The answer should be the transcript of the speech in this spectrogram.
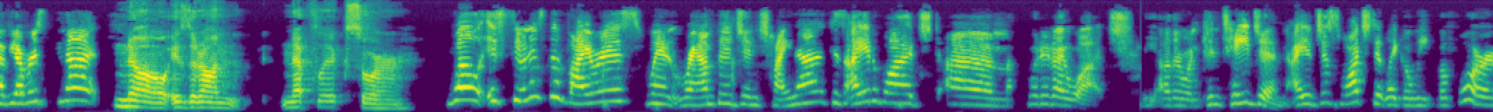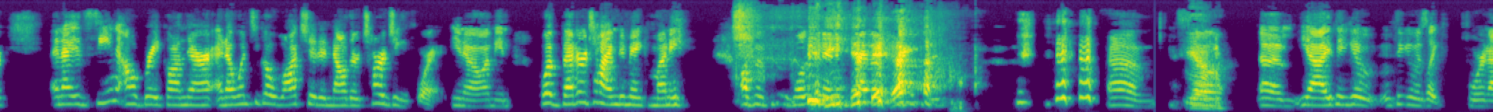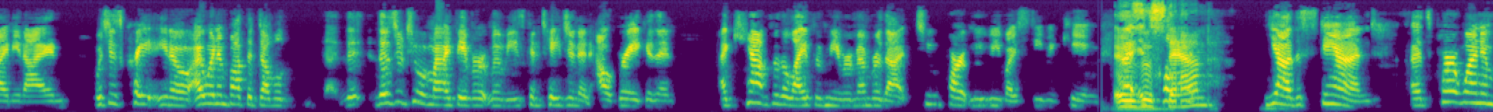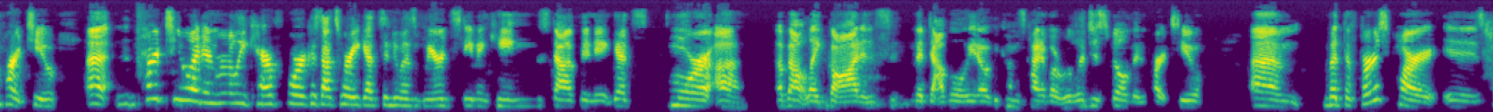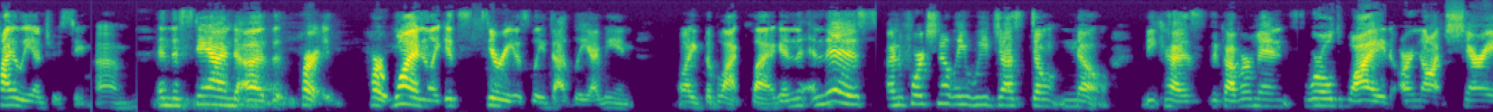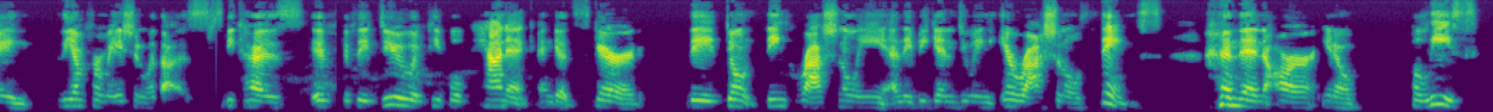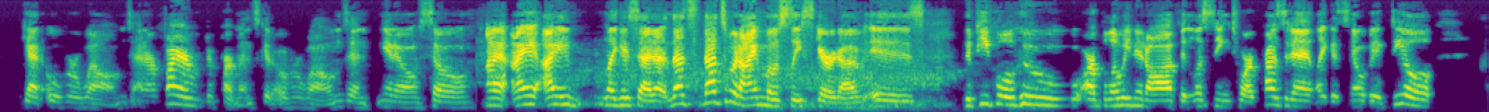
have you ever seen that? no, is it on Netflix or Well, as soon as the virus went rampage in China, because I had watched, um, what did I watch? The other one, Contagion. I had just watched it like a week before and I had seen Outbreak on there and I went to go watch it and now they're charging for it. You know, I mean, what better time to make money off of people than any kind of crisis? um, so, Yeah. um, yeah, I think it, I think it was like four ninety nine, which is crazy. You know, I went and bought the double. Th- those are two of my favorite movies, Contagion and Outbreak, and then I can't for the life of me remember that two part movie by Stephen King. is Uh, the called- stand? Yeah, The Stand. It's part one and part two. Uh, part two I didn't really care for because that's where he gets into his weird Stephen King stuff, and it gets more uh about like God and the devil. You know, it becomes kind of a religious film in part two. Um, but the first part is highly interesting. Um, and the stand, uh, the part part one, like it's seriously deadly. I mean, like the Black Plague. And, and this, unfortunately, we just don't know because the governments worldwide are not sharing the information with us because if if they do and people panic and get scared they don't think rationally and they begin doing irrational things. And then our you know police get overwhelmed and our fire departments get overwhelmed and you know so I, I i like i said uh, that's that's what i'm mostly scared of is the people who are blowing it off and listening to our president like it's no big deal.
